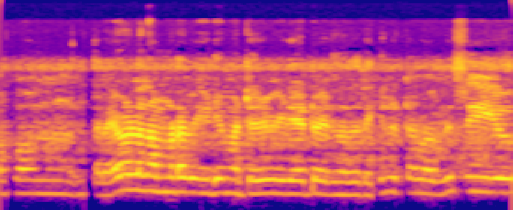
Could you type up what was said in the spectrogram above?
അപ്പം ഇത്രയേ ഉള്ളൂ നമ്മുടെ വീഡിയോ മറ്റൊരു വീഡിയോ ആയിട്ട് വരുന്നതായിരിക്കും കേട്ടോ ബൈ സി യു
